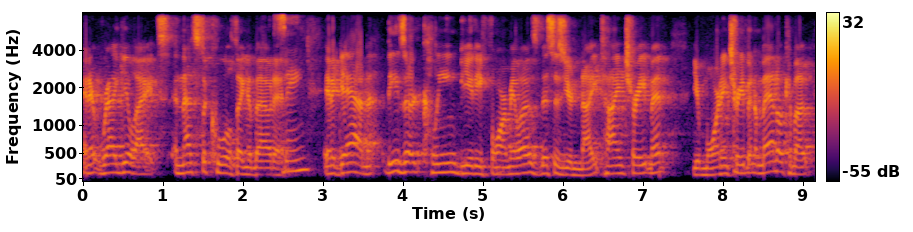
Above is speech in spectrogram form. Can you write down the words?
and it regulates. And that's the cool thing about it. And again, these are clean beauty formulas. This is your nighttime treatment your morning treatment. Amanda will come out.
